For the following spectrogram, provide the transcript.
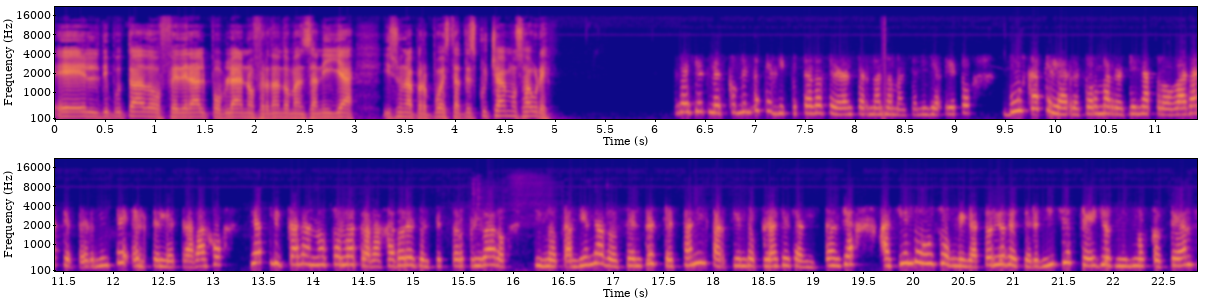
el diputado federal poblano Fernando Manzanilla hizo una propuesta. Te escuchamos, Aure. Gracias. Les comento que el diputado federal Fernando Manzanilla Prieto busca que la reforma recién aprobada que permite el teletrabajo sea aplicada no solo a trabajadores del sector privado, sino también a docentes que están impartiendo clases a distancia, haciendo uso obligatorio de servicios que ellos mismos costean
